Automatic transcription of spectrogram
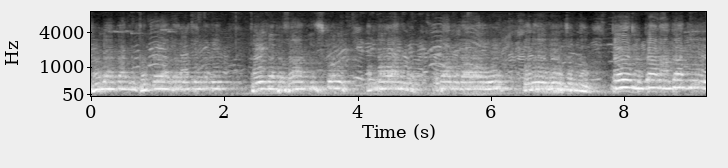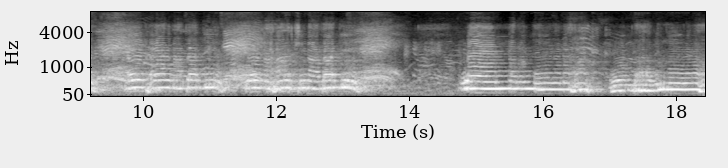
పూజాకాన్ని చక్కగా జరుగుతున్నది పూజ ప్రసాదం తీసుకొని అమ్మవారిని ప్రభావం కావాలని మనం చేస్తున్నాం. జై దుర్గా మాతాకి జై భవాని మాతాకి జై మహాలక్ష్మి మాతాకి ఓం నమో నమః ఓం దావిన్యే నమ.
